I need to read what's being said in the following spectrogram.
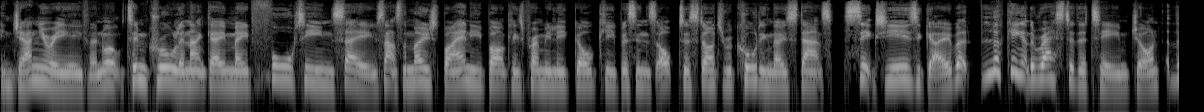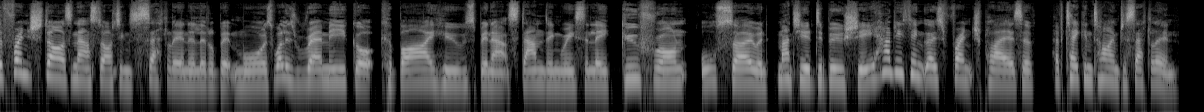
In January, even. Well, Tim Krul in that game made 14 saves. That's the most by any Barclays Premier League goalkeeper since Opta started recording those stats six years ago. But looking at the rest of the team, John, the French stars now starting to settle in a little bit more, as well as Remy. You've got Cabaye, who's been outstanding recently, Gouffran also, and Mathieu Debuchy. How do you think those French players have, have taken time to settle in?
